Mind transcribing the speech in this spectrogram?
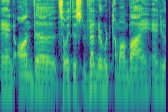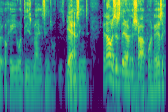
and on the so like this vendor would come on by, and you're like, okay, you want these magazines, want these Yeah. magazines, and I was just there in the shop one day, I was like,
